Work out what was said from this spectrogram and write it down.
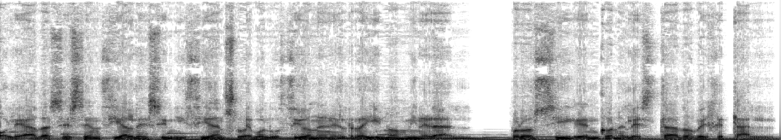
Oleadas esenciales inician su evolución en el reino mineral, prosiguen con el estado vegetal,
